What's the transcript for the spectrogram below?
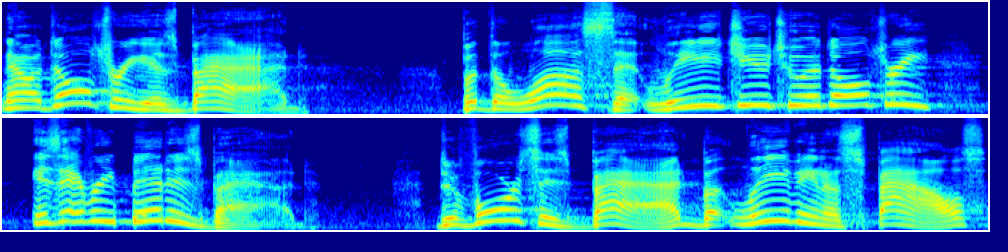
Now, adultery is bad, but the lust that leads you to adultery is every bit as bad. Divorce is bad, but leaving a spouse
